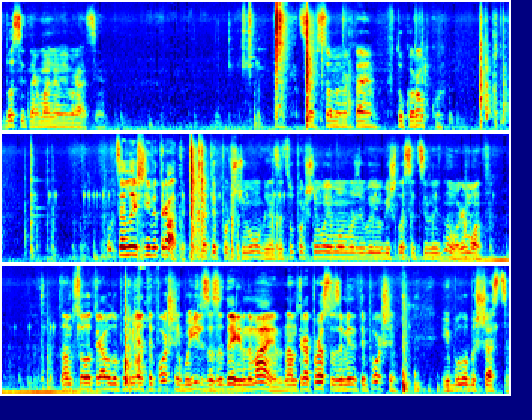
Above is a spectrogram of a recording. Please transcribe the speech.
досить нормальна вібрація. Це все ми вертаємо в ту коробку. Ну, це лишні витрати. Купити поршню, блін, за цю поршню йому може обійшлося цілий ну, ремонт. Нам всього треба було поміняти поршень, бо гільза задерів немає. Нам треба просто замінити поршень і було би щастя.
